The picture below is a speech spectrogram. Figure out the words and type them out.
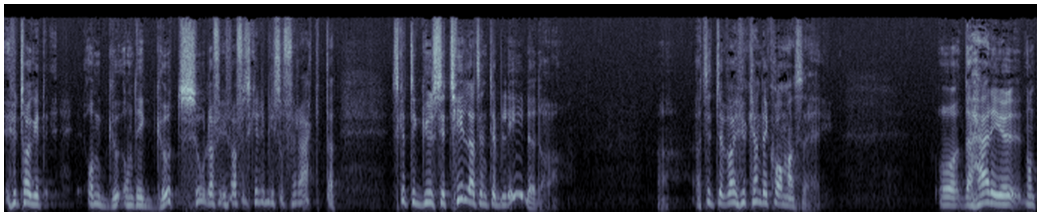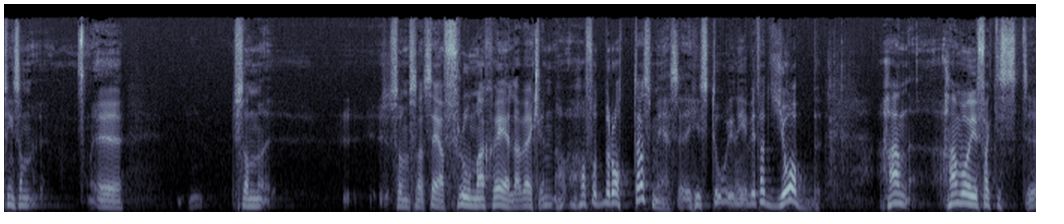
hur taget, om, om det är Guds ord, varför, varför ska det bli så föraktat? Ska inte Gud se till att det inte blir det då? Att inte, hur kan det komma sig? Och Det här är ju någonting som eh, som, som så att säga fromma själar verkligen har fått brottas med sig. Historien, jag vet att Jobb, han, han var ju faktiskt eh,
